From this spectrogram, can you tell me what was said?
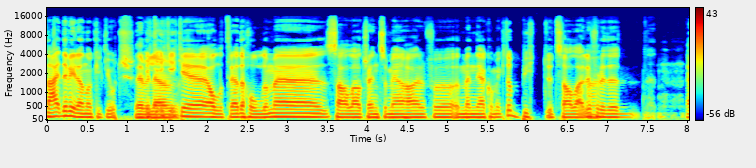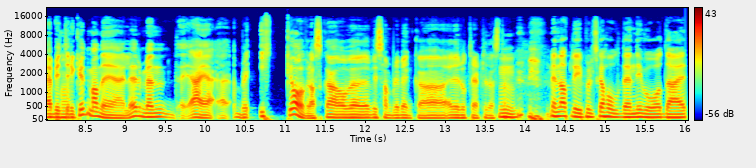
Nei, det ville jeg nok ikke gjort. Ikke, jeg- ikke alle tre. Det holder med Salah og Trent som jeg har, for, men jeg kommer ikke til å bytte ut Salah heller, fordi det Jeg bytter ikke ut Mané heller, men jeg, jeg, jeg ble ikke overraska hvis han blir benka eller rotert til neste. Mm. Men at Liverpool skal holde det nivået der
